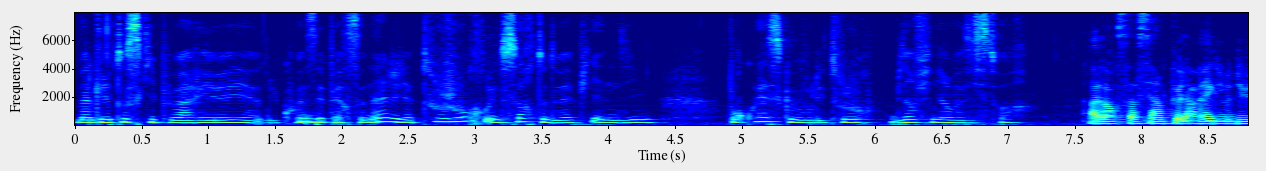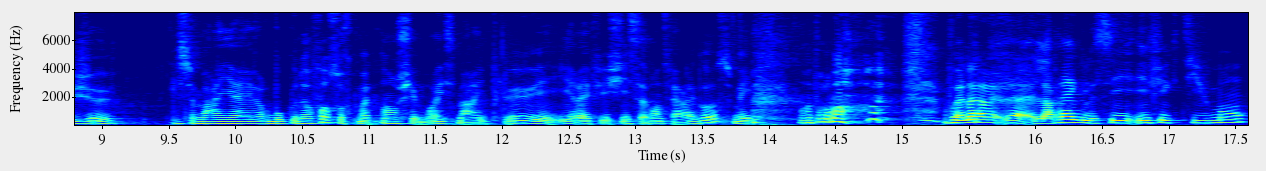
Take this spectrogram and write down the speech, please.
Malgré tout ce qui peut arriver euh, du coup à ces personnages, il y a toujours une sorte de happy ending. Pourquoi est-ce que vous voulez toujours bien finir vos histoires? Alors ça, c'est un peu la règle du jeu. Ils se marient ailleurs beaucoup d'enfants, sauf que maintenant, chez moi, ils se marient plus et ils réfléchissent avant de faire un gosse. Mais autrement, voilà, la, règle, c'est effectivement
